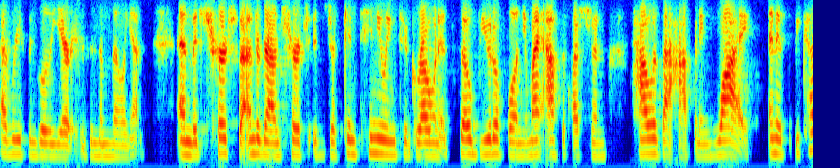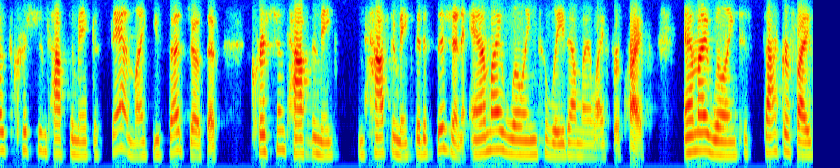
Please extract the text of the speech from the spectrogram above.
every single year is in the millions. And the church, the underground church, is just continuing to grow. And it's so beautiful. And you might ask the question, how is that happening? Why? And it's because Christians have to make a stand, like you said, Joseph. Christians have to make have to make the decision. Am I willing to lay down my life for Christ? Am I willing to sacrifice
